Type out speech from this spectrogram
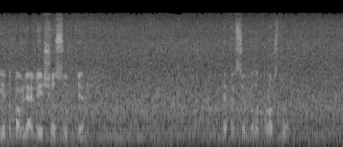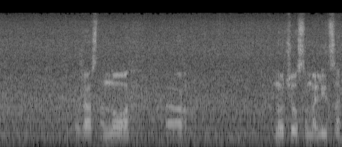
и добавляли еще сутки. Это все было просто ужасно. Но э, научился молиться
